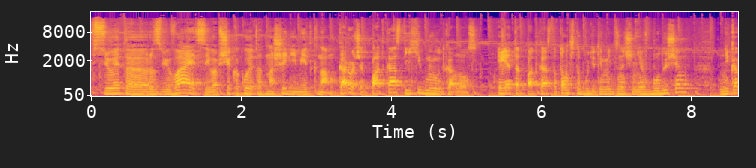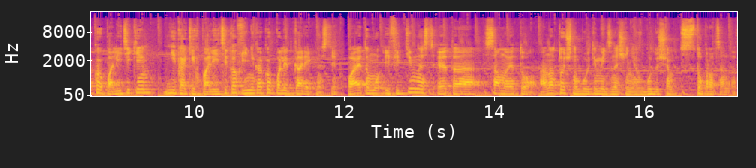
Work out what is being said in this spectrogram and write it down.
все это развивается и вообще какое-то отношение имеет к нам. Короче, подкаст «Ехидный утконос». Это подкаст о том, что будет иметь значение в будущем. Никакой политики, Никаких политиков. и никакой политкорректности. Поэтому эффективность это самое то. Она точно будет иметь значение в будущем 100%.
